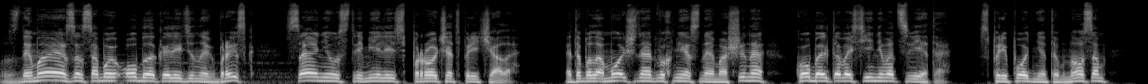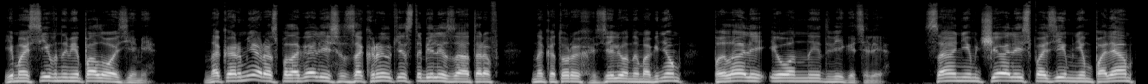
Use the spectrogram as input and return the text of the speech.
Вздымая за собой облако ледяных брызг, сани устремились прочь от причала. Это была мощная двухместная машина кобальтово-синего цвета, с приподнятым носом и массивными полозьями. На корме располагались закрылки стабилизаторов, на которых зеленым огнем пылали ионные двигатели. Сани мчались по зимним полям,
